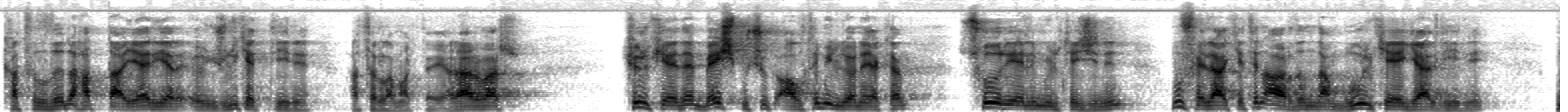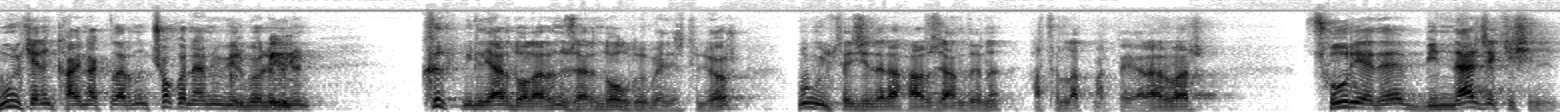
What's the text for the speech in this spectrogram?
katıldığını hatta yer yer öncülük ettiğini hatırlamakta yarar var. Türkiye'de 5,5-6 milyona yakın Suriyeli mültecinin bu felaketin ardından bu ülkeye geldiğini, bu ülkenin kaynaklarının çok önemli bir bölümünün 40 milyar doların üzerinde olduğu belirtiliyor. Bu mültecilere harcandığını hatırlatmakta yarar var. Suriye'de binlerce kişinin,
